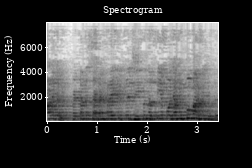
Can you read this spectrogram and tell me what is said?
ആളുകൾ പെട്ടെന്ന് സഡൻ ബ്രേക്ക് ഇട്ട് ജീപ്പ് നിർത്തിയപ്പോൾ ഞാൻ മുമ്പും പറഞ്ഞിട്ടുണ്ട്.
